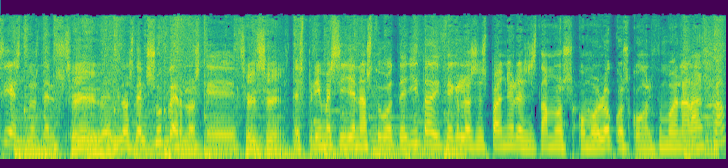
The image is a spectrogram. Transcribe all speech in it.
Sí, estos del, Sí. de- los del súper, los que Sí, sí. exprimes y llenas tu botellita. Dice que los españoles estamos como locos con el zumo de naranja.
